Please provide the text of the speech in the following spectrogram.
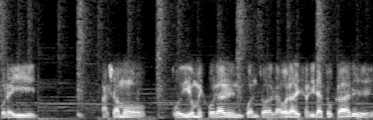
por ahí hayamos podido mejorar en cuanto a la hora de salir a tocar, eh,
